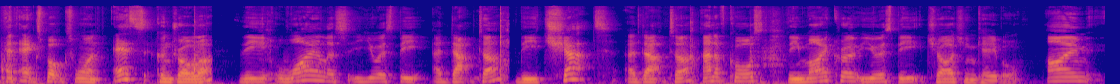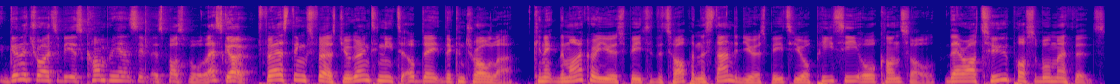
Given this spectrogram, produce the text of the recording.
an Xbox One S controller, the wireless USB adapter, the chat adapter, and of course the micro USB charging cable. I'm to try to be as comprehensive as possible. Let's go. First things first, you're going to need to update the controller. Connect the micro USB to the top and the standard USB to your PC or console. There are two possible methods.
